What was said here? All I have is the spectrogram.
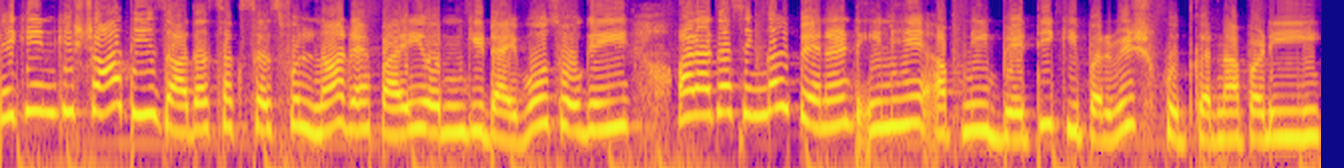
लेकिन इनकी शादी ज़्यादा सक्सेसफुल ना रह पाई और इनकी डाइवोर्स हो गई। और एज अ सिंगल पेरेंट इन्हें अपनी बेटी की परवरिश खुद करना पड़ी।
